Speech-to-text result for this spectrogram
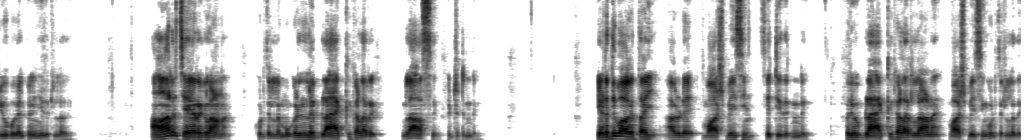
രൂപകൽപ്പന ചെയ്തിട്ടുള്ളത്. ആറ് ചെയറുകളാണ് കൊടുത്തിട്ടുള്ളത്. മുകളിൽ ബ്ലാക്ക് കളർ ഗ്ലാസ് ഇട്ടിട്ടുണ്ട്. ഇടത് ഭാഗത്തായി അവരുടെ വാഷ് ബേസിൻ സെറ്റ് ചെയ്തിട്ടുണ്ട്. ഒരു ബ്ലാക്ക് കളറിലാണ് വാഷ് ബേസിൻ കൊടുത്തിട്ടുള്ളത്.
